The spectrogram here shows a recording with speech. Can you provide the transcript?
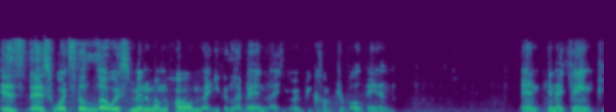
is this what's the lowest minimum home that you could live in that you would be comfortable in? and and I think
